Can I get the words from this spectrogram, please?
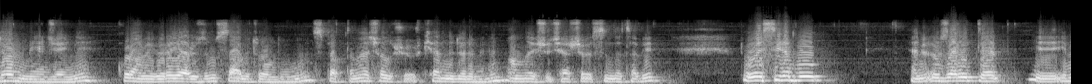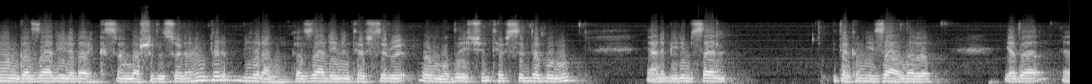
dönmeyeceğini Kur'an'a göre yeryüzünün sabit olduğunu ispatlamaya çalışıyor. Kendi döneminin anlayışı çerçevesinde tabi. Dolayısıyla bu yani özellikle e, İmam Gazali ile belki kısmen başladığı söylenebilir ama Gazali'nin tefsiri olmadığı için tefsirde bunu yani bilimsel bir takım izahları ya da e,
